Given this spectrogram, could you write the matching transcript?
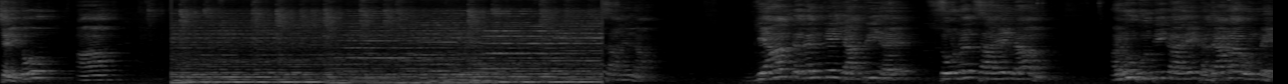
चलिए तो आ, ज्ञान गगन के यात्री है सोनल साहे नाम। अनुभूति का है खजाना उनमें।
